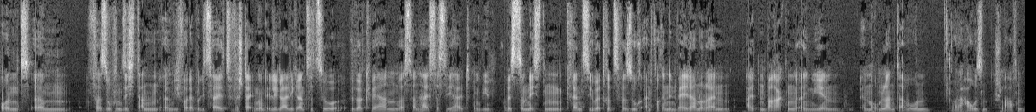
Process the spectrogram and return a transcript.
und ähm, versuchen sich dann irgendwie vor der Polizei zu verstecken und illegal die Grenze zu überqueren, was dann heißt, dass sie halt irgendwie bis zum nächsten Grenzübertrittsversuch einfach in den Wäldern oder in alten Baracken irgendwie im, im Umland da wohnen oder hausen, schlafen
